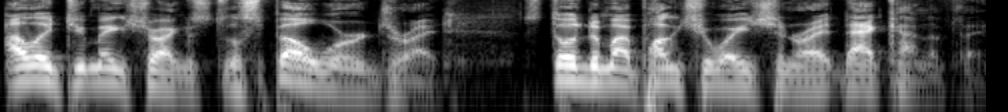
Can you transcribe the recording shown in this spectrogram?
I like to make sure I can still spell words right, still do my punctuation right, that kind of thing.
